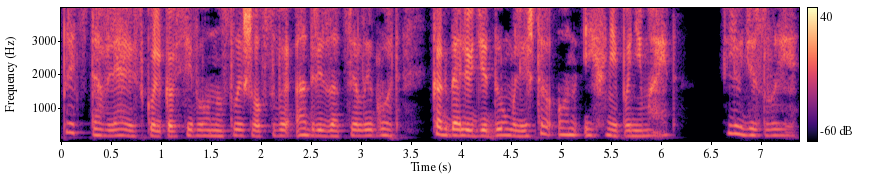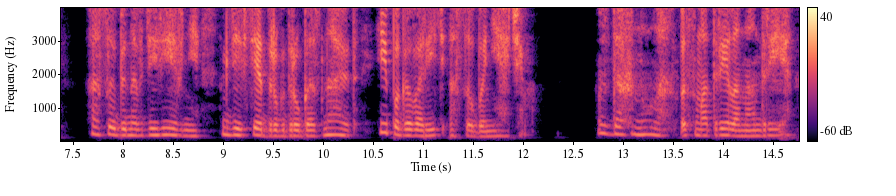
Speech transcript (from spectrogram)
Представляю, сколько всего он услышал в свой адрес за целый год, когда люди думали, что он их не понимает. Люди злые, особенно в деревне, где все друг друга знают и поговорить особо не о чем. Вздохнула, посмотрела на Андрея,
